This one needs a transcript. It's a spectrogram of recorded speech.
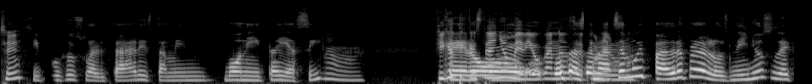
¿Sí? Sí puso su altar está bien bonita y así. No. Fíjate que este año me dio ganas o sea, de se me hace uno. muy padre para los niños, de-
